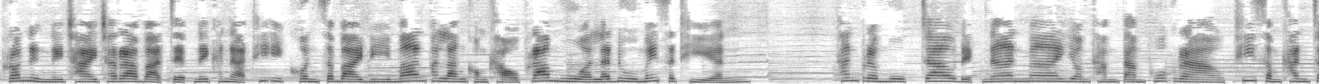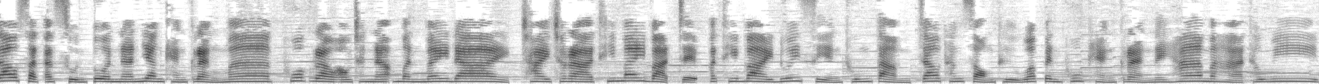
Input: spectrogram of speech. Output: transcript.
เพราะหนึ่งในชายชราบาดเจ็บในขณะที่อีกคนสบายดีม่านพลังของเขาพร่ามัวและดูไม่เสถียร ท่านประมุขเจ้าเด็กน่านไม่ยอมทำตามพวกเรา ที่สำคัญเจ้าสัตว์อสูรตัวนั้นยังแข็งแกร่งมาก พวกเราเอาชนะมันไม่ได้ ชายชราที่ไม่บาดเจ็บอธิบายด้วยเสียงทุ้มต่ำ เจ้าทั้งสองถือว่าเป็นผู้แข็งแกร่งในห้ามหาทวีป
